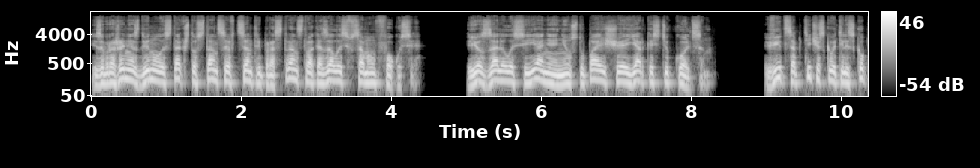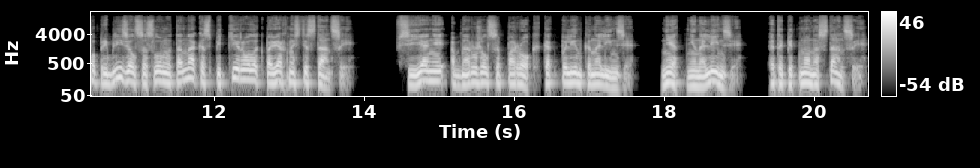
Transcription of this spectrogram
Изображение сдвинулось так, что станция в центре пространства оказалась в самом фокусе. Ее залило сияние, не уступающее яркостью кольцам. Вид с оптического телескопа приблизился, словно Танака спикировала к поверхности станции. В сиянии обнаружился порог, как пылинка на линзе. Нет, не на линзе. Это пятно на станции.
